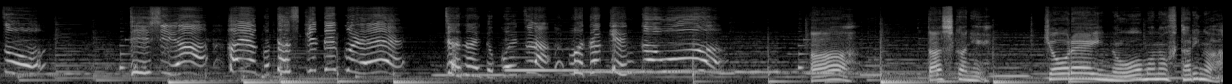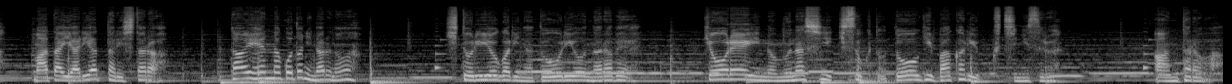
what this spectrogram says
ぞ。デシア早く助けてくれ。じゃないとこいつらまた喧嘩を。ああ確かに。教霊院の大物二人がまたやり合ったりしたら大変なことになるな独りよがりな道理を並べ教霊院の虚しい規則と道義ばかりを口にする。あんたらは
